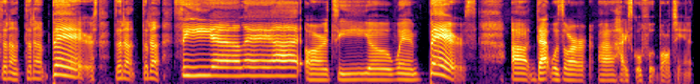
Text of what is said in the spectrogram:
Da da da Bears. Da da da C. L. A. I. R. T. O. N. Bears. Uh, that was our uh, high school football chant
